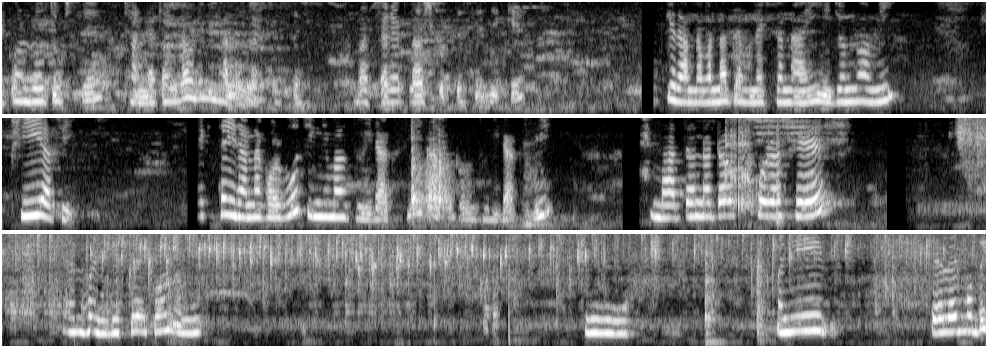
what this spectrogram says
এখন রোদ উঠছে। ঠান্ডা ঠান্ডা অনেক ভালো লাগতেছে। বাচ্চারা ক্লাস করতেছে এদিকে। আজকে রান্নাবান্না তেমন একটা নাই এই জন্য আমি ফ্রি আছি। একটাই রান্না করব, চিংড়ি মাছ ধুই রাখছি কাকুটল ধুই রাখছি। ভাত রান্নাটা করা শেষ। হয়ে গেছে এখন? আমি মানে তেলের মধ্যে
